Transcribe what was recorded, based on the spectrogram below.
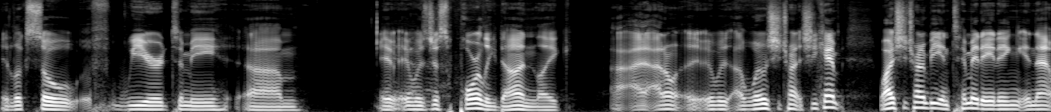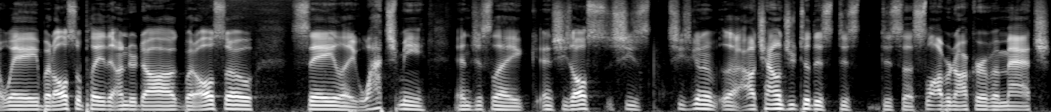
It looks so f- weird to me. Um, it, it was just poorly done. Like I, I don't. It was. Uh, what was she trying? She can't. Why is she trying to be intimidating in that way, but also play the underdog, but also say like watch me and just like and she's also she's she's gonna uh, I'll challenge you to this this this uh, slobber knocker of a match.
